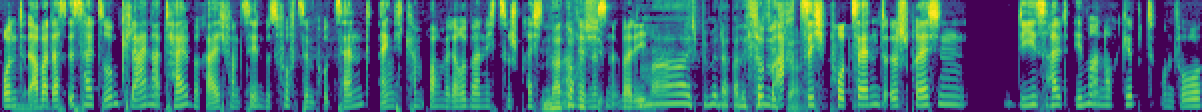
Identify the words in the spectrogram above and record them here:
Und Mhm. aber das ist halt so ein kleiner Teilbereich von 10 bis 15 Prozent. Eigentlich kann, brauchen wir darüber nicht zu sprechen. Na ne? doch, wir ich, müssen über die na, ich bin mir da gar nicht so sicher. 85 Prozent äh, sprechen, die es halt immer noch gibt und wo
